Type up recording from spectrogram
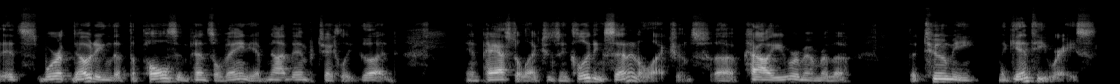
it's worth noting that the polls in Pennsylvania have not been particularly good in past elections, including Senate elections. Uh, Kyle, you remember the the Toomey McGinty race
